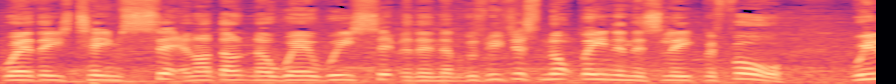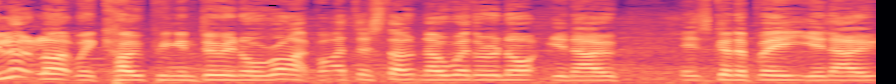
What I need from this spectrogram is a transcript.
where these teams sit, and I don't know where we sit within them because we've just not been in this league before. We look like we're coping and doing all right, but I just don't know whether or not you know it's going to be. You know,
